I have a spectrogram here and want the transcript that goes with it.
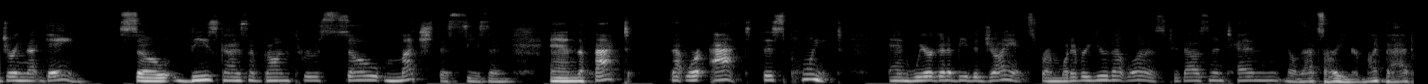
during that game. So these guys have gone through so much this season. And the fact that we're at this point and we're going to be the Giants from whatever year that was 2010. No, that's our year. My bad.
